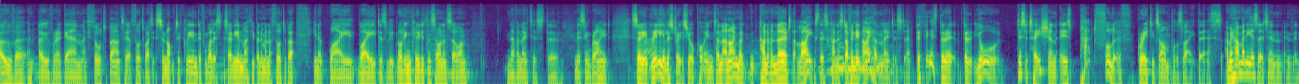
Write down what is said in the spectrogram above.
over and Mm. over again. I've thought about it. I've thought about it synoptically in different, well, it's, it's only in Matthew, but I mean, I've thought about, you know, why, why does Luke not include it and so on and so on. Never noticed the missing bride. So it ah. really illustrates your point. And, and I'm a kind of a nerd that likes this kind of stuff, and it- I hadn't noticed it. The thing is, there, there, your dissertation is packed full of great examples like this. I mean, how many is it in? in, in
